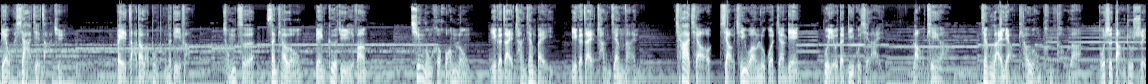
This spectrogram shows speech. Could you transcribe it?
便往下界砸去，被砸到了不同的地方。从此，三条龙便各据一方，青龙和黄龙，一个在长江北，一个在长江南。恰巧小秦王路过江边，不由得嘀咕起来：“老天啊！”将来两条龙碰头了，不是挡住水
